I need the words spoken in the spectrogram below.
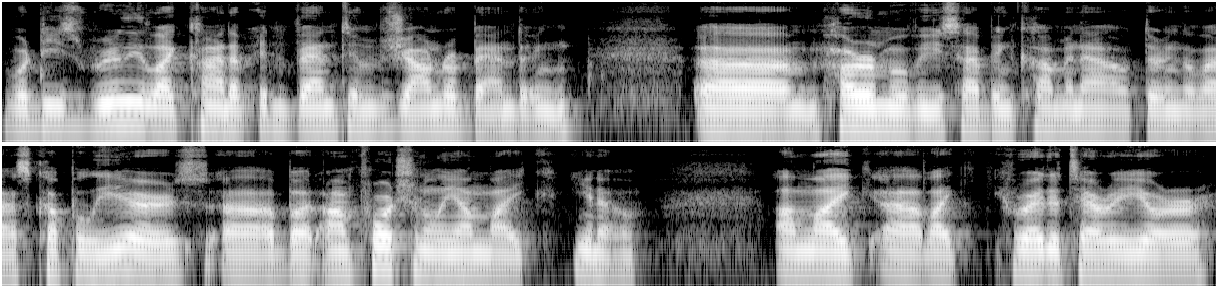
where these really like kind of inventive genre bending um, horror movies have been coming out during the last couple of years. Uh, but unfortunately, unlike you know unlike uh, like Hereditary or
